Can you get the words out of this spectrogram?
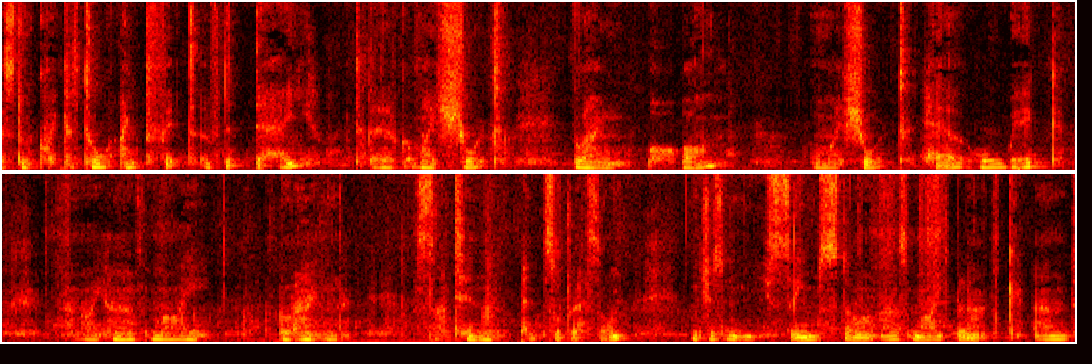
Let's do a quick little outfit of the day. Today I've got my short brown bob on, or my short hair or wig, and I have my brown satin pencil dress on, which is in the same style as my black and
